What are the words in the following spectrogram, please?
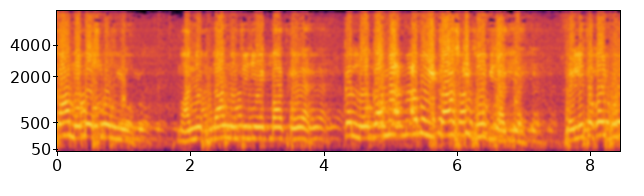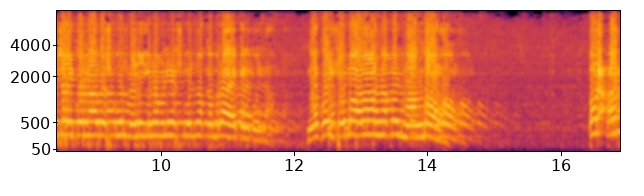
काम हो शुरू हुई हो। माननीय प्रधानमंत्री जी एक बात कह रहे हैं, कल लोगा में अब विकास की भूख जागी है। पहली तो कोई पूछा ही को ना तो स्कूल बनी कि ना बनी, स्कूल में कमरा है कल को ना। कोई खेबा वाला, ना कोई मांगने वाला। पर अब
